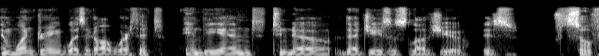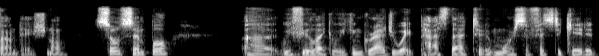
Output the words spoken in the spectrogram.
and wondering, was it all worth it? In the end, to know that Jesus loves you is so foundational, so simple. Uh, we feel like we can graduate past that to a more sophisticated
